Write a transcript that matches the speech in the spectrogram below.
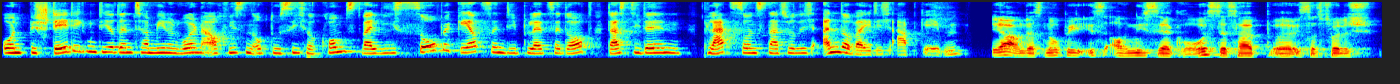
und bestätigen dir den Termin und wollen auch wissen, ob du sicher kommst, weil die so begehrt sind, die Plätze dort, dass die den Platz sonst natürlich anderweitig abgeben. Ja, und das Nopi ist auch nicht sehr groß, deshalb äh, ist das völlig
